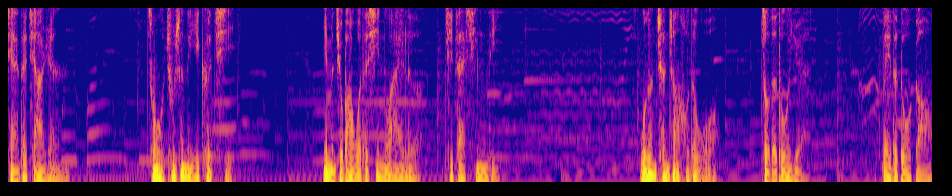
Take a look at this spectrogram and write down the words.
亲爱的家人，从我出生那一刻起，你们就把我的喜怒哀乐记在心里。无论成长后的我走得多远，飞得多高，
